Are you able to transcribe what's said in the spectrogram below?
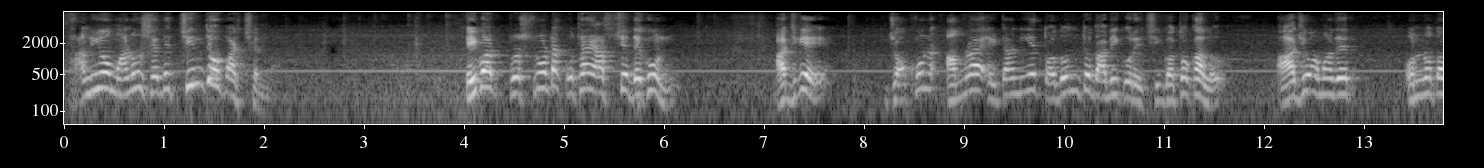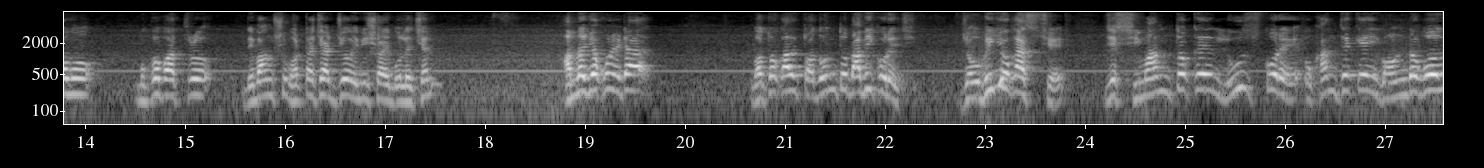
স্থানীয় মানুষ এদের চিনতেও পারছেন না। এইবার প্রশ্নটা কোথায় আসছে দেখুন, আজকে যখন আমরা এটা নিয়ে তদন্ত দাবি করেছি গতকালও, আজও আমাদের অন্যতম মুখপাত্র দেবাংশু ভট্টাচার্য এই বিষয়ে বলেছেন, আমরা যখন এটা গতকাল তদন্ত দাবি করেছি, যে অভিযোগ আসছে যে সীমান্তকে লুজ করে ওখান থেকে এই গন্ডগোল,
